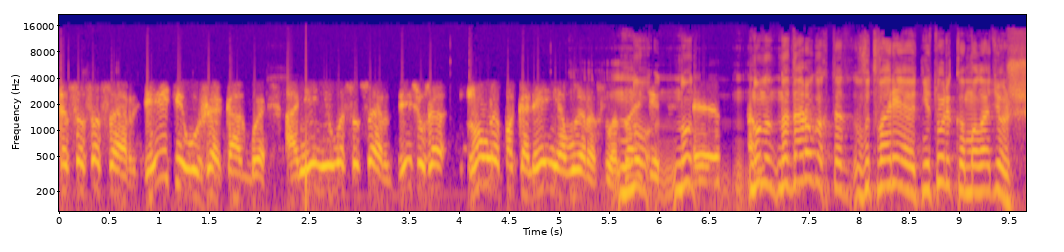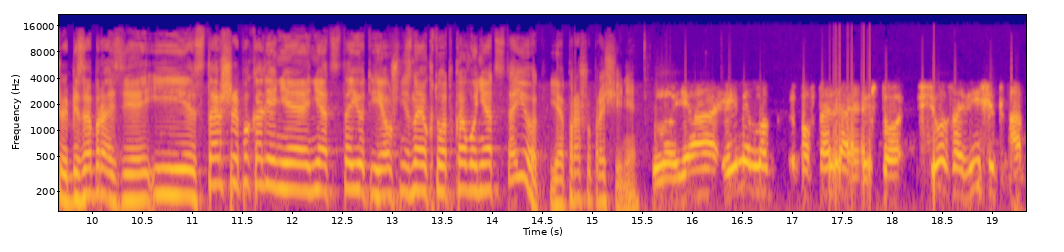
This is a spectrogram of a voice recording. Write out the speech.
СССР. Дети уже как бы, они не в СССР. Здесь уже новое поколение выросло. Ну, знаете, ну, э, ну на дорогах-то вытворяют не только молодежь безобразие, и старшее поколение не отстает. Я уж не знаю, кто от кого не отстает. Я прошу прощения. Но я именно повторяю, что все зависит от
